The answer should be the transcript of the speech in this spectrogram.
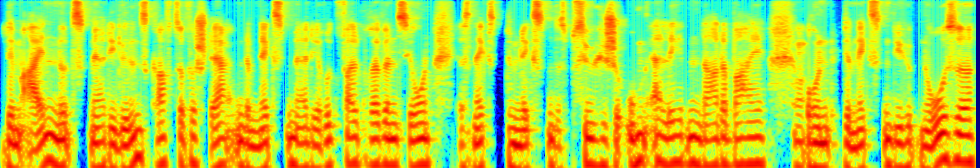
dem einen nutzt mehr die Willenskraft zu verstärken, dem nächsten mehr die Rückfallprävention, das nächste, dem nächsten das psychische Umerleben da dabei mhm. und dem nächsten die Hypnose,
